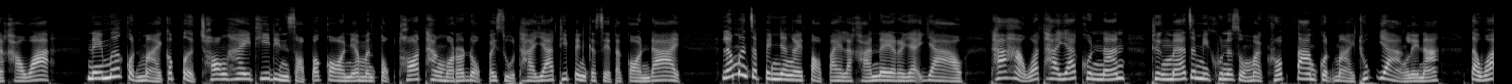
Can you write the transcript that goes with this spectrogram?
นะคะว่า ในเมื่อกฎหมายก็เปิดช่องให้ที่ดินสอบประกรเนี่ยมันตกทอดทางมรดกไปสู่ทายาทที่เป็นเกษตรกรได้ แล้วมันจะเป็นยังไงต่อไปล่ะคะในระยะยาว ถ้าหากว่าทายาทคนนั้น ถึงแม้จะมีคุณสมบัติครบตามกฎหมายทุกอย่างเลยนะ แต่ว่า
